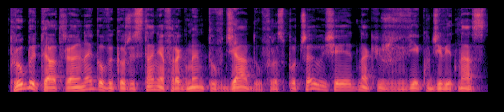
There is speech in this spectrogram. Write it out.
Próby teatralnego wykorzystania fragmentów dziadów rozpoczęły się jednak już w wieku XIX,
